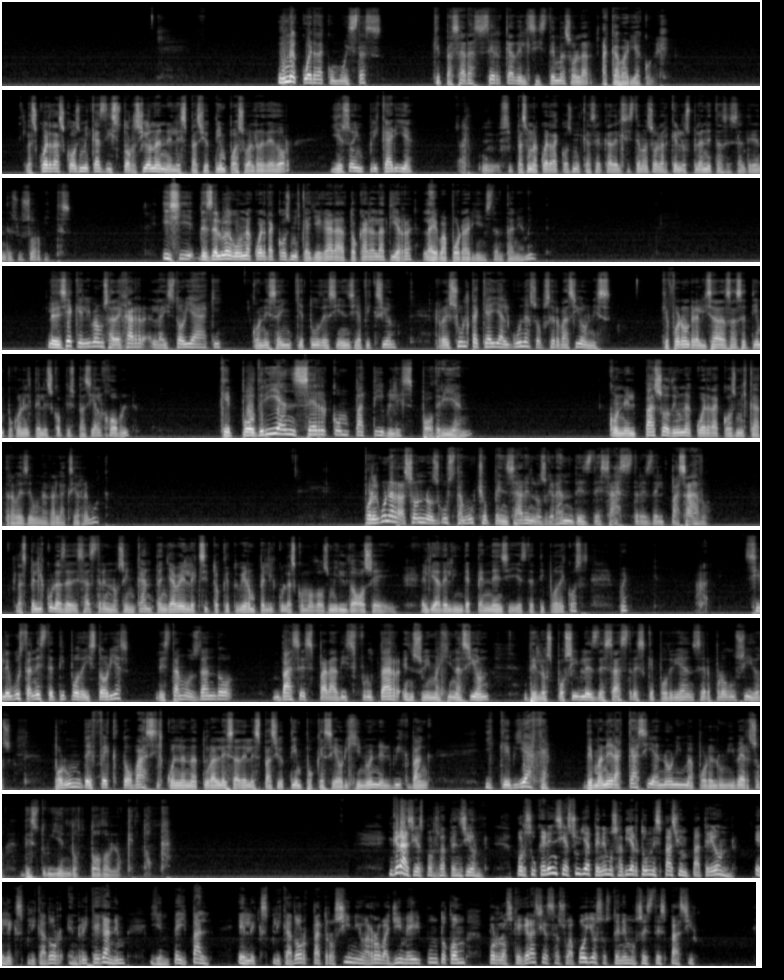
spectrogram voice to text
Una cuerda como estas que pasara cerca del sistema solar acabaría con él. Las cuerdas cósmicas distorsionan el espacio-tiempo a su alrededor y eso implicaría, eh, si pasa una cuerda cósmica cerca del sistema solar, que los planetas se saldrían de sus órbitas. Y si, desde luego, una cuerda cósmica llegara a tocar a la Tierra, la evaporaría instantáneamente. Le decía que le íbamos a dejar la historia aquí, con esa inquietud de ciencia ficción, resulta que hay algunas observaciones que fueron realizadas hace tiempo con el telescopio espacial Hubble que podrían ser compatibles, podrían, con el paso de una cuerda cósmica a través de una galaxia remota. Por alguna razón nos gusta mucho pensar en los grandes desastres del pasado, las películas de desastre nos encantan. Ya ve el éxito que tuvieron películas como 2012 y El Día de la Independencia y este tipo de cosas. Bueno, si le gustan este tipo de historias, le estamos dando bases para disfrutar en su imaginación de los posibles desastres que podrían ser producidos por un defecto básico en la naturaleza del espacio-tiempo que se originó en el Big Bang y que viaja de manera casi anónima por el universo, destruyendo todo lo que toca. Gracias por su atención. Por sugerencia suya tenemos abierto un espacio en Patreon, el explicador Enrique Ganem, y en PayPal, el explicador patrocinio por los que gracias a su apoyo sostenemos este espacio.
